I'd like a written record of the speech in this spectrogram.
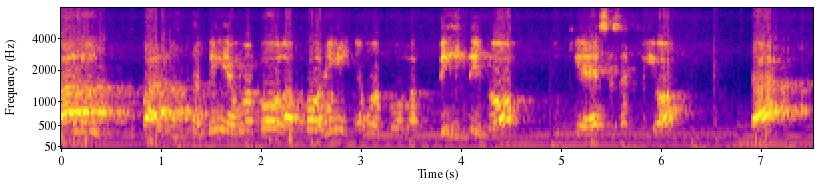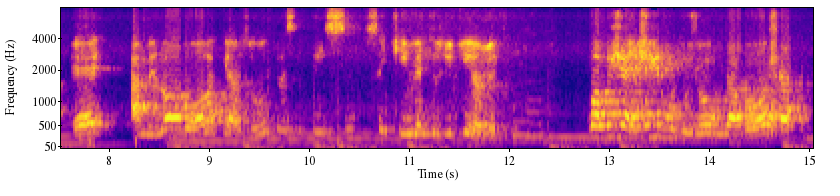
Balim. O balim também é uma bola, porém é uma bola bem menor do que essas aqui, ó. Tá? É a menor bola que as outras e tem 5 centímetros de diâmetro. O objetivo do jogo da bocha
